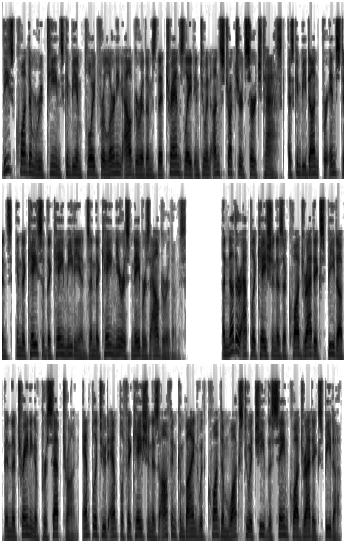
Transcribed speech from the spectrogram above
These quantum routines can be employed for learning algorithms that translate into an unstructured search task, as can be done, for instance, in the case of the k-medians and the k-nearest neighbors algorithms. Another application is a quadratic speedup in the training of perceptron. Amplitude amplification is often combined with quantum walks to achieve the same quadratic speedup.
